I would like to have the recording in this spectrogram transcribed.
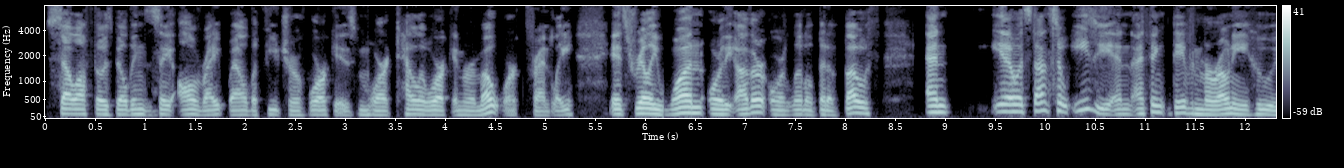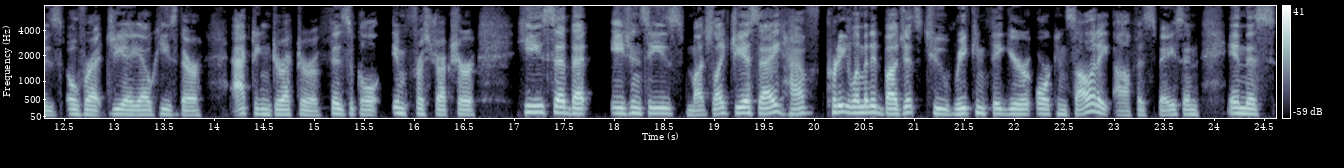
sell off those buildings and say, all right, well, the future of work is more telework and remote work friendly. It's really one or the other, or a little bit of both. And you know, it's not so easy. And I think David Marroni, who is over at GAO, he's their acting director of physical infrastructure. He said that agencies, much like GSA, have pretty limited budgets to reconfigure or consolidate office space. And in this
